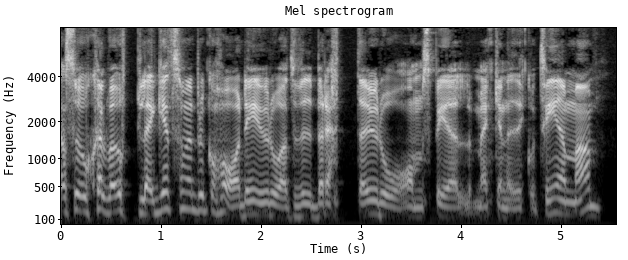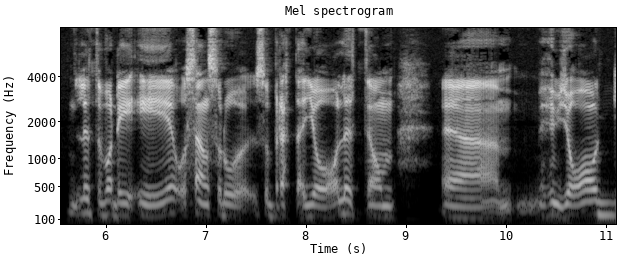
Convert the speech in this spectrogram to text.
alltså själva upplägget som vi brukar ha det är ju då att vi berättar ju då om spelmekanik och tema, lite vad det är och sen så, då, så berättar jag lite om eh, hur jag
